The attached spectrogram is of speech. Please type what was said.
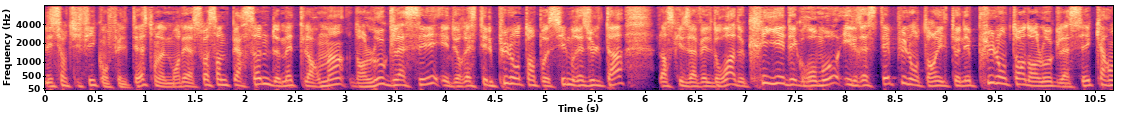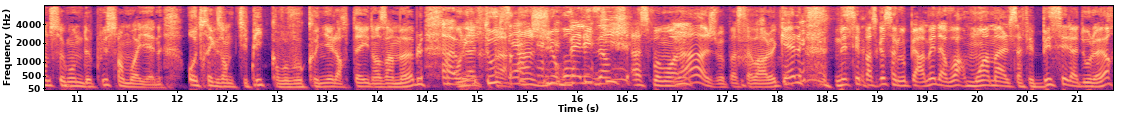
Les scientifiques ont fait le test, on a demandé à 60 personnes de mettre leurs mains dans l'eau glacée et de rester le plus longtemps possible. Résultat, lorsqu'ils avaient le droit de crier des gros mots, ils restaient plus longtemps, ils tenaient plus longtemps dans l'eau glacée, 40 secondes de plus en moyenne. Autre exemple typique, quand vous vous cognez l'orteil dans un meuble, Ah on oui. a tous un juron fétiche à ce moment-là, je veux pas savoir lequel, mais c'est parce que ça nous permet d'avoir moins mal, ça fait baisser la douleur.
